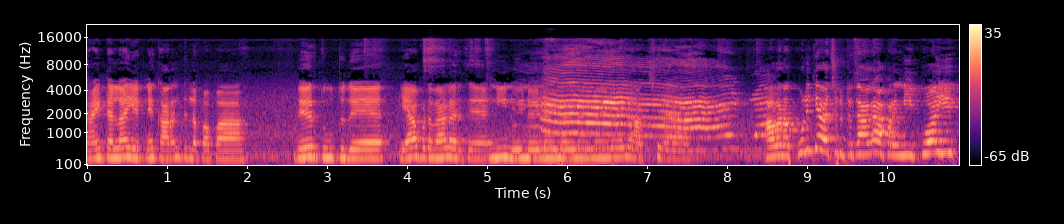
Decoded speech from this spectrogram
நைட்டெல்லாம் ஏற்கனவே கரண்ட் இல்லை பாப்பா. வேர் தூத்துது. ஏகப்பட்ட வேலை இருக்குது நீ நொய் நொய் நொய் நொய் நொய் நொய் நொய் அச்சுற அவனை குளிக்க வச்சுக்கிட்டு இருக்காங்க அப்புறம் நீ போய்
